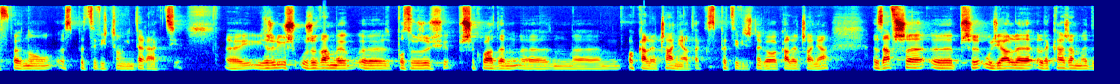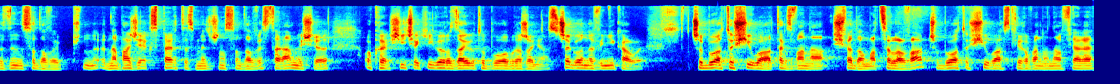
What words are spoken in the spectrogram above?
w pewną specyficzną interakcję. E, jeżeli już używamy, e, posłużę się przykładem e, okaleczania, tak specyficznego okaleczania, zawsze przy udziale lekarza medycyny sądowej, na bazie ekspertyz medyczno-sądowych staramy się określić, jakiego rodzaju to były obrażenia, z czego one wynikały. Czy była to siła tak zwana świadoma, celowa, czy była to siła skierowana na ofiarę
